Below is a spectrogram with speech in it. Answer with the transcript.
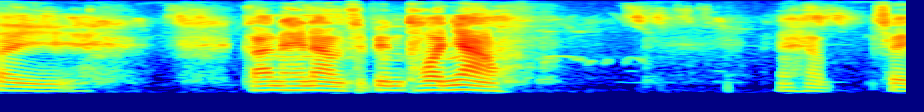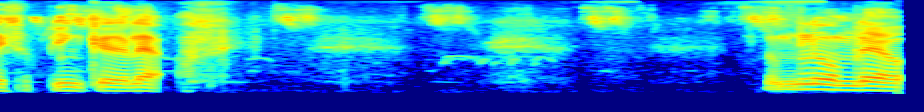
ใส่การให้น้ำจะเป็นท่อยาวนะครับ ใส่สปริงเกอร์แล้วรวมๆแล้ว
